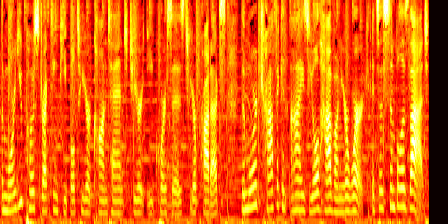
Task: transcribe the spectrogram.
The more you post directing people to your content, to your e courses, to your products, the more traffic and eyes you'll have on your work. It's as simple as that.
